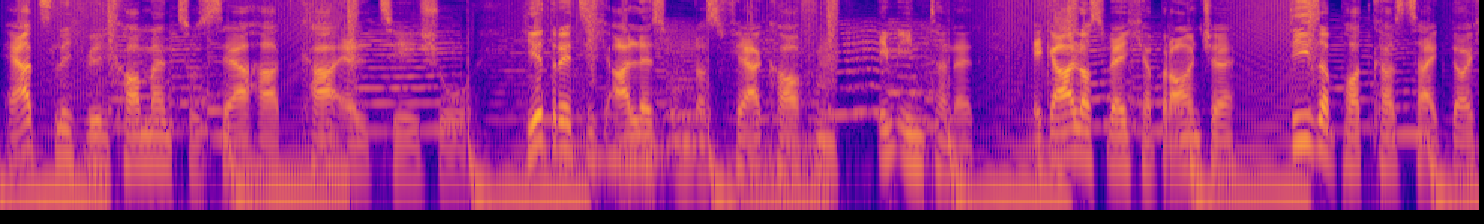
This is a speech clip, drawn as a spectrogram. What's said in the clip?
Herzlich willkommen zu Serhat KLC Show. Hier dreht sich alles um das Verkaufen im Internet, egal aus welcher Branche, dieser Podcast zeigt euch,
